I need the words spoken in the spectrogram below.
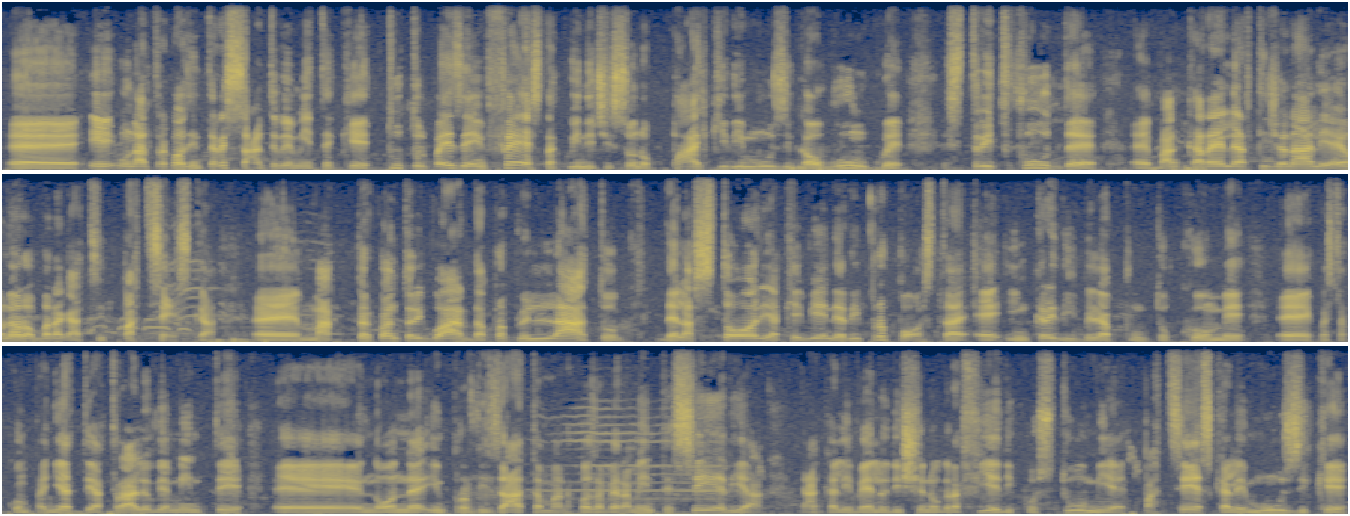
Eh, e un'altra cosa interessante ovviamente è che tutto il paese è in festa quindi ci sono palchi di musica ovunque street food eh, bancarelle artigianali è una roba ragazzi pazzesca. Eh, ma per quanto riguarda proprio il lato della storia che viene riproposta è incredibile appunto come eh, questa compagnia teatrale ovviamente eh, non improvvisata ma una cosa veramente seria anche a livello di scenografie, di costumi, è pazzesca, le musiche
